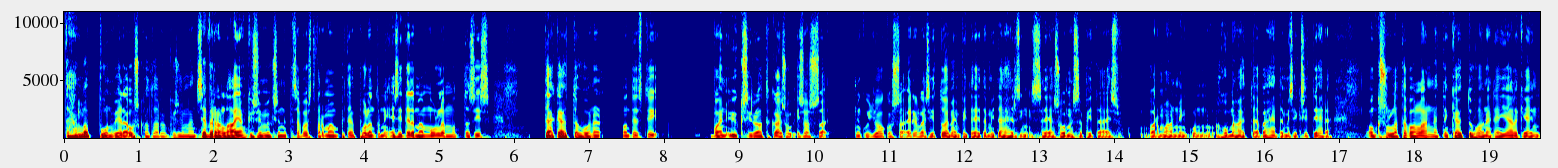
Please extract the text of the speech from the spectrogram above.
Tähän loppuun vielä uskaltaudun kysymään sen verran laajan kysymyksen, että sä voisit varmaan pitää puolen tunnin esitelmän mulle, mutta siis tämä käyttöhuone on tietysti vain yksi ratkaisu isossa niin kuin joukossa erilaisia toimenpiteitä, mitä Helsingissä ja Suomessa pitäisi varmaan niin kuin huumehaittojen vähentämiseksi tehdä. Onko sulla tavallaan näiden käyttöhuoneiden jälkeen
